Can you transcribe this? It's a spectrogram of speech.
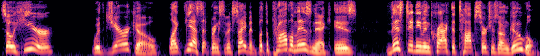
So here with Jericho, like yes, that brings some excitement. But the problem is, Nick, is this didn't even crack the top searches on Google.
